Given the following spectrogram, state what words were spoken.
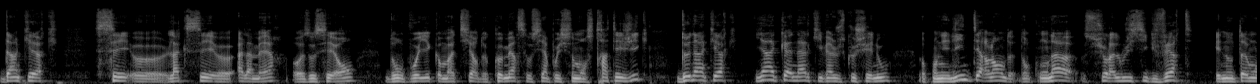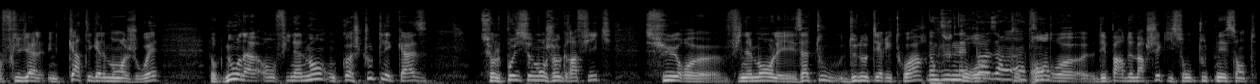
Dunkerque, c'est euh, l'accès euh, à la mer, aux océans. Donc vous voyez qu'en matière de commerce, c'est aussi un positionnement stratégique. De Dunkerque, il y a un canal qui vient jusque chez nous. Donc on est l'Interland. Donc on a sur la logistique verte et notamment fluviale une carte également à jouer. Donc nous, on a, finalement, on coche toutes les cases sur le positionnement géographique, sur euh, finalement les atouts de nos territoires Donc vous pour, pas en, prendre euh, des parts de marché qui sont toutes naissantes.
